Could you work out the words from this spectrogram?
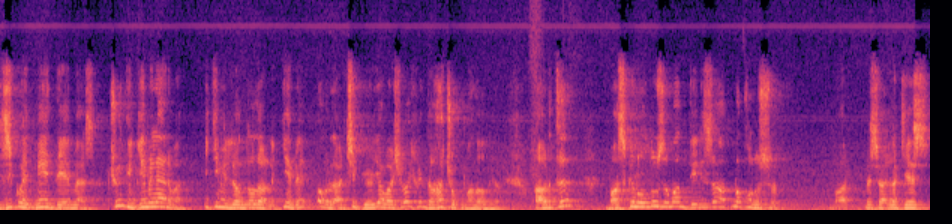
riziko etmeye değmez. Çünkü gemiler var. 2 milyon dolarlık gemi oradan çıkıyor yavaş yavaş ve daha çok mal alıyor. Artı baskın olduğu zaman denize atma konusu var. Mesela Lakes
